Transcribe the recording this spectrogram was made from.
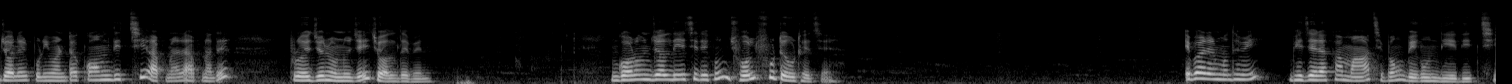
জলের পরিমাণটা কম দিচ্ছি, আপনারা আপনাদের প্রয়োজন অনুযায়ী জল দেবেন। গরম জল দিয়েছি, দেখুন, ঝোল ফুটে উঠেছে। এবার এর মধ্যে আমি ভেজে রাখা মাছ এবং বেগুন দিয়ে দিচ্ছি।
